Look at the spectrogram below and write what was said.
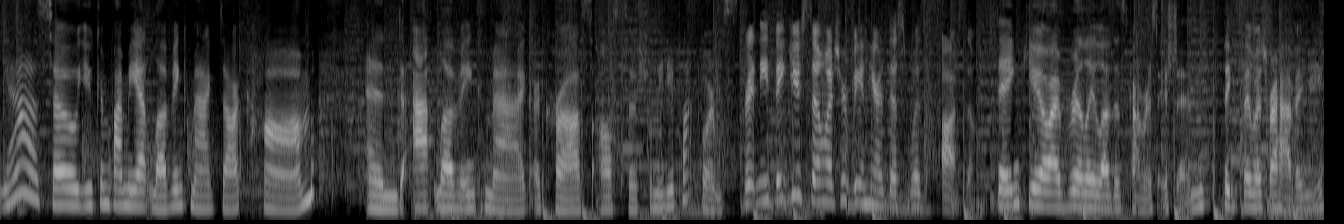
Yeah, so you can find me at loveincmag.com and at Love Inc. Mag across all social media platforms. Brittny, thank you so much for being here. This was awesome. Thank you. I really love this conversation. Thanks so much for having me.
